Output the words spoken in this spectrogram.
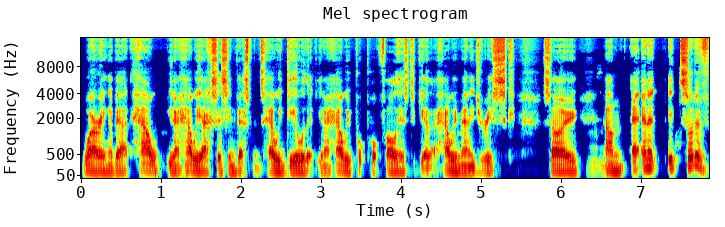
worrying about how, you know, how we access investments, how we deal with it, you know, how we put portfolios together, how we manage risk. So, mm-hmm. um, and it, it sort of,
